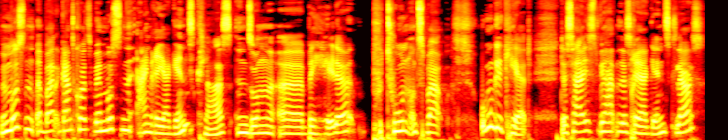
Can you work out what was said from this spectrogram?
Wir mussten, aber ganz kurz, wir mussten ein Reagenzglas in so einen äh, Behälter tun und zwar umgekehrt. Das heißt, wir hatten das Reagenzglas,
